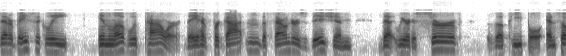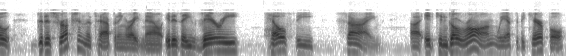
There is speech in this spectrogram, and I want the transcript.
that are basically in love with power. They have forgotten the founder's vision that we are to serve the people, and so the disruption that's happening right now, it is a very healthy sign. Uh, it can go wrong. We have to be careful,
